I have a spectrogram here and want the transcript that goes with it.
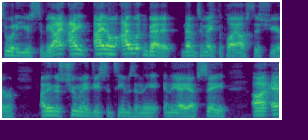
to what he used to be. I I, I don't I wouldn't bet it them to make the playoffs this year. I think there's too many decent teams in the in the AFC. Uh, eh,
